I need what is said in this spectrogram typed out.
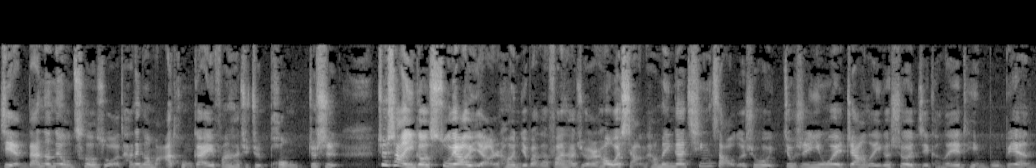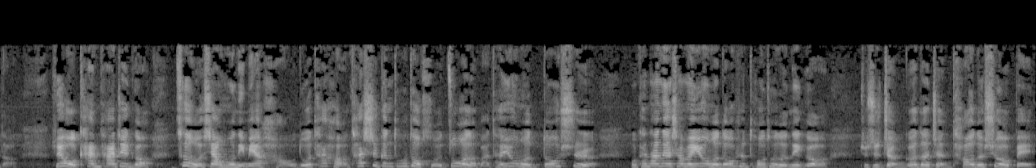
简单的那种厕所，它那个马桶盖一放下去就砰，就是。就像一个塑料一样，然后你就把它放下去了。然后我想他们应该清扫的时候，就是因为这样的一个设计，可能也挺不便的。所以我看它这个厕所项目里面好多，它好像它是跟 TOTO 合作的吧？它用的都是，我看它那上面用的都是 TOTO 的那个。就是整个的整套的设备，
